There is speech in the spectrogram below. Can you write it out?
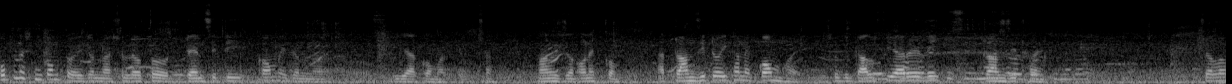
পপুলেশন কম তো এই জন্য আসলে অত ডেন্সিটি কম এই জন্য ইয়া কম আর কি বুঝছেন? মানুষজন অনেক কম। আর ট্রানজিটও এখানে কম হয় শুধু গালফিয়ারেরই ট্রানজিট হয়। চলো।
